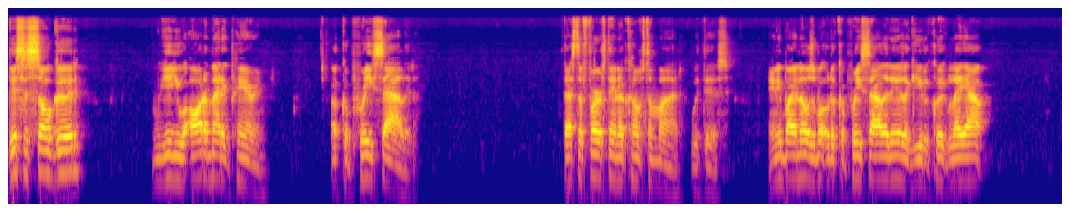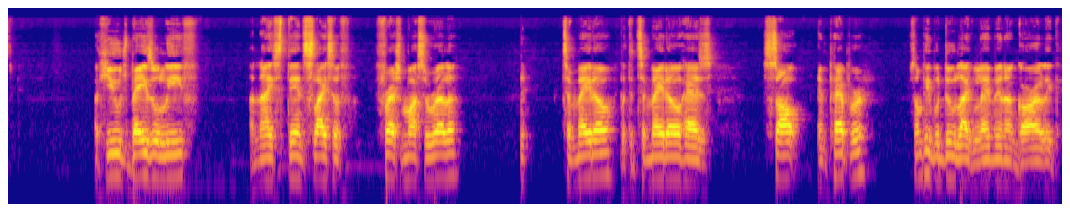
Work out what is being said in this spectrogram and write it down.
This is so good. I'm gonna give you an automatic pairing. A Capri salad. That's the first thing that comes to mind with this. Anybody knows about what a Capri salad is? I give you the quick layout. A huge basil leaf, a nice thin slice of fresh mozzarella, tomato, but the tomato has salt and pepper. Some people do like lemon or garlic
